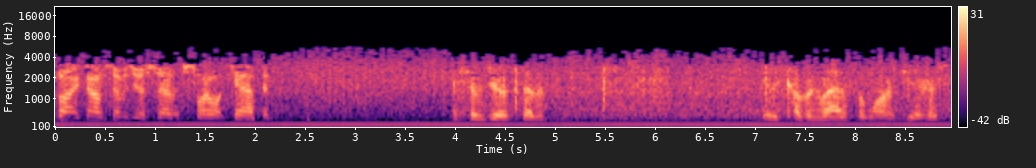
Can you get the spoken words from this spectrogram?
Firecom 707, just want one captain. 707. Near the covering ladder for Lawrence Cedarhurst. 23.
